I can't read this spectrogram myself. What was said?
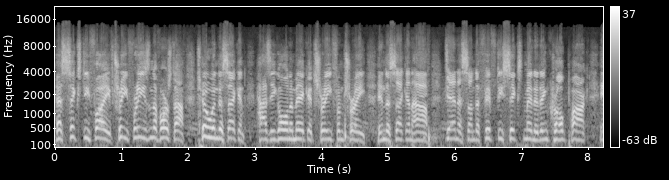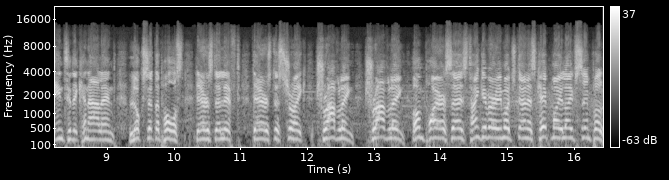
at 65. Three frees in the first half, two in the second. Has he going to make it three from three in the second half? Dennis on the 56th minute in Croke Park into the canal end. Looks at the post. There's the lift. There's the strike. Travelling, travelling. Umpire says, Thank you very much, Dennis. Keep my life simple.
